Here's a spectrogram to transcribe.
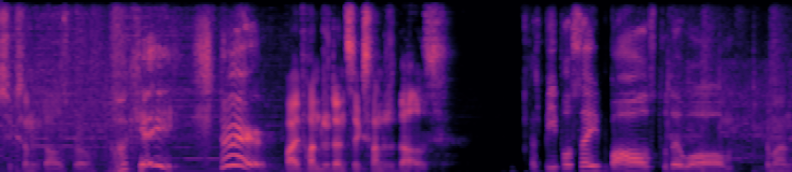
600 dollars, bro. Okay, sure. 500 and 600 dollars. As people say, balls to the wall. Come on.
